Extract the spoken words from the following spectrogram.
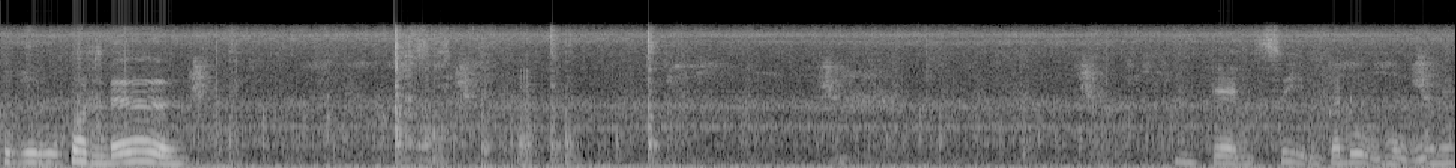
คุกคุคนเด้อ แกงซีมกระดูกหมูนี่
